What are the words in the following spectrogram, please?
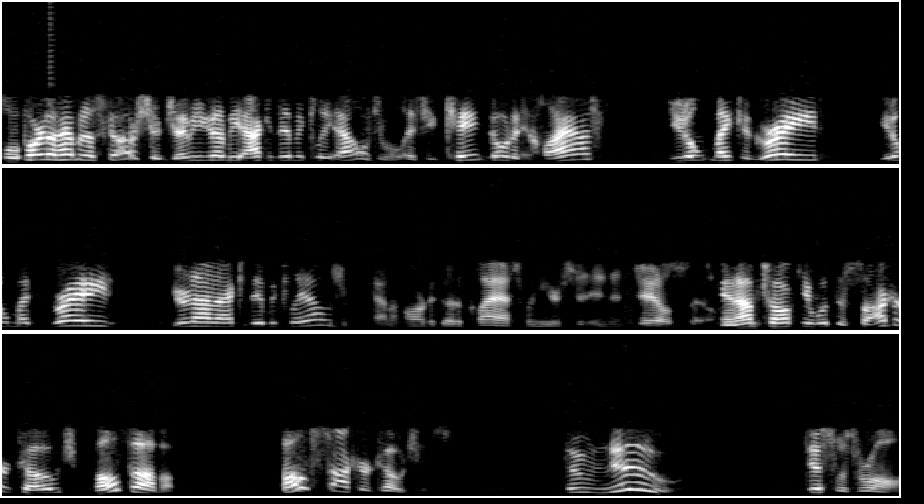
Well, part of having a scholarship, Jamie, you got to be academically eligible. If you can't go to class, you don't make a grade. You don't make a grade. You're not academically eligible. Kind of hard to go to class when you're sitting in a jail cell. And I'm talking with the soccer coach, both of them, both soccer coaches, who knew this was wrong.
